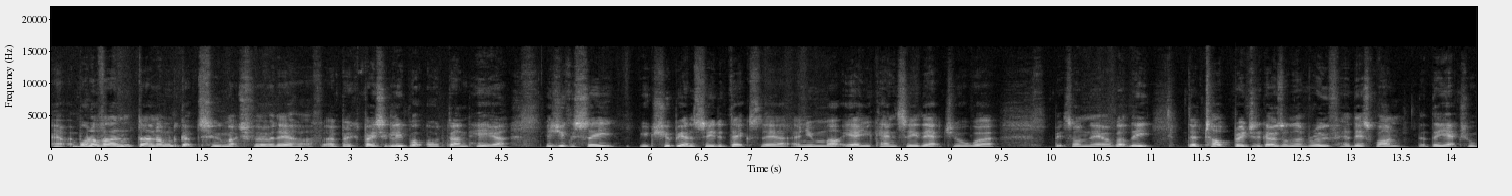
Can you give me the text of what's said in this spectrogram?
Uh, what I've done, I'm going to go too much further there. Uh, basically, what I've done here is you can see, you should be able to see the decks there, and you might, yeah, you can see the actual uh, bits on there. I've got the the top bridge that goes on the roof. of This one, that the actual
